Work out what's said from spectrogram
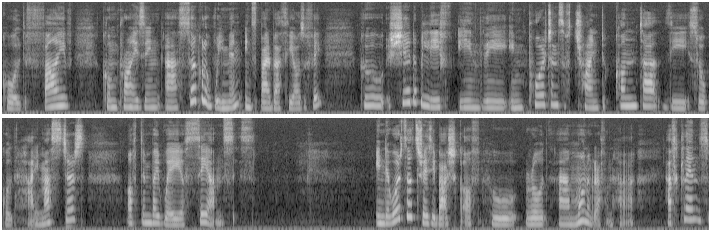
called the Five, comprising a circle of women inspired by theosophy who shared a belief in the importance of trying to contact the so called high masters, often by way of seances. In the words of Tracey Bashkoff, who wrote a monograph on her, Af Klint's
